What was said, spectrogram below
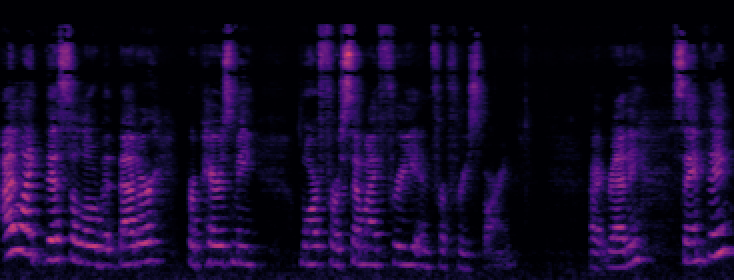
I like this a little bit better, prepares me more for semi-free and for free sparring. All right, ready? Same thing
